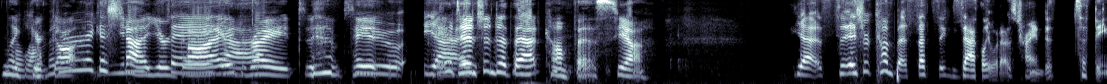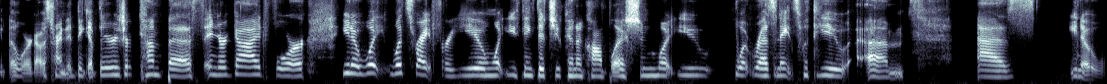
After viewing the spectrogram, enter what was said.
like your guide, I guess yeah, your say, guide, yeah. right? pay, to, yeah, pay attention to that compass, yeah. Yes, it's your compass. That's exactly what I was trying to, to think. The word I was trying to think of. There's your compass and your guide for, you know, what what's right for you and what you think that you can accomplish and what you what resonates with you um, as you know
